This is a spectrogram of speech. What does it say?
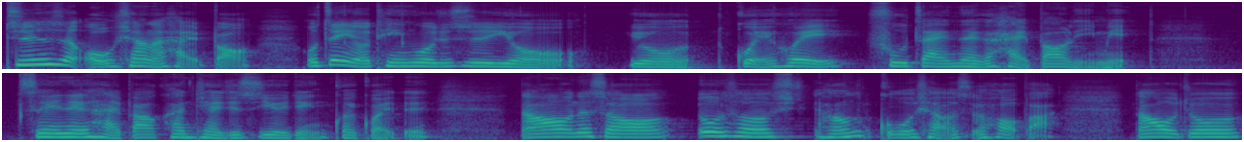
就是是偶像的海报，我之前有听过，就是有有鬼会附在那个海报里面，所以那个海报看起来就是有点怪怪的。然后那时候那时候好像是国小的时候吧，然后我就。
